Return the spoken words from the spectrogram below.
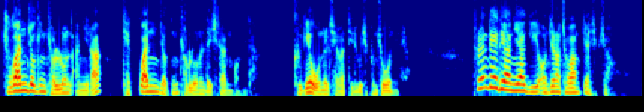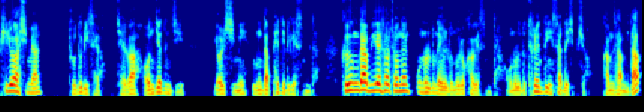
주관적인 결론 아니라 객관적인 결론을 내시라는 겁니다. 그게 오늘 제가 드리고 싶은 조언이네요. 트렌드에 대한 이야기 언제나 저와 함께 하십시오. 필요하시면 두드리세요. 제가 언제든지 열심히 응답해 드리겠습니다. 그 응답 위해서 저는 오늘도 내일도 노력하겠습니다. 오늘도 트렌드 인싸 되십시오. 감사합니다.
